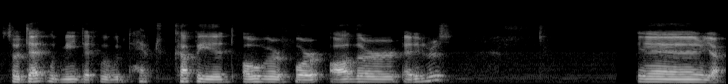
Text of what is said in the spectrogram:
So that would mean that we would have to copy it over for other editors. And yeah,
